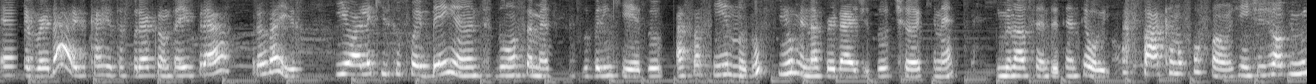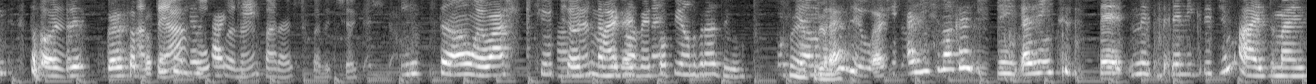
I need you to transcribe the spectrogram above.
É verdade, Carreta Furacão tá aí pra provar isso. E olha que isso foi bem antes do lançamento do brinquedo assassino, do filme, na verdade, do Chuck, né? Em 1988. A faca no fofão. Gente, eu já ouvi muita história. Agora é só pra Até a roupa, aqui. né? Parece com a do Chuck. Então, eu acho que o Tá Chuck, na Mais uma verdade, vez né, copiando o Brasil. Copiando o Sempre, né? Brasil. A gente, a gente não acredita, a gente se de- denigre demais, mas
